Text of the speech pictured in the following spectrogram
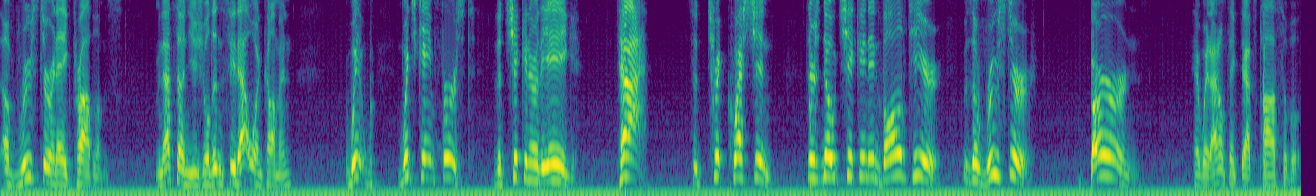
of rooster and egg problems? I mean that's unusual. Didn't see that one coming. Which, which came first, the chicken or the egg? Ha! It's a trick question. There's no chicken involved here. It was a rooster. Burn. Hey, wait, I don't think that's possible.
